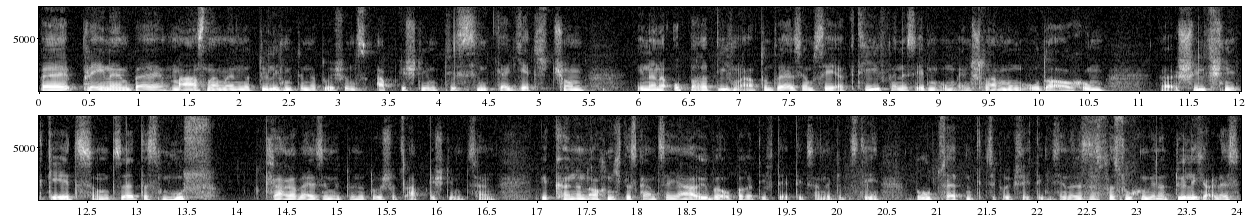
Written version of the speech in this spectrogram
bei Plänen, bei Maßnahmen natürlich mit dem Naturschutz abgestimmt. Wir sind ja jetzt schon in einer operativen Art und Weise am See aktiv, wenn es eben um Entschlammung oder auch um Schilfschnitt geht. Und das muss klarerweise mit dem Naturschutz abgestimmt sein. Wir können auch nicht das ganze Jahr über operativ tätig sein. Da gibt es die Brutzeiten, die zu berücksichtigen sind. Also das versuchen wir natürlich alles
